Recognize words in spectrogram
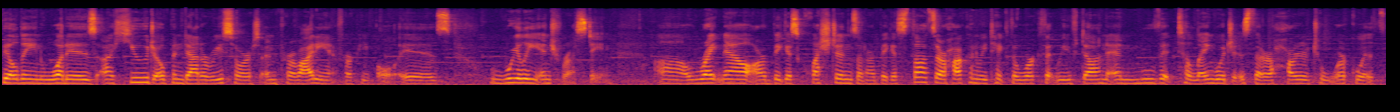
building what is a huge open data resource and providing it for people is really interesting. Uh, right now, our biggest questions and our biggest thoughts are how can we take the work that we've done and move it to languages that are harder to work with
